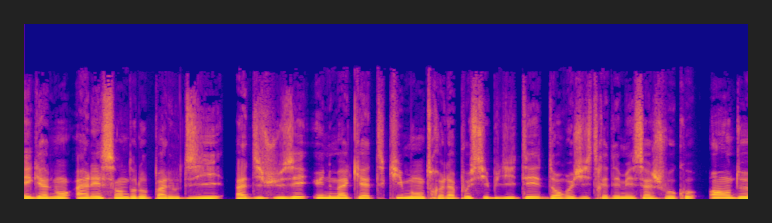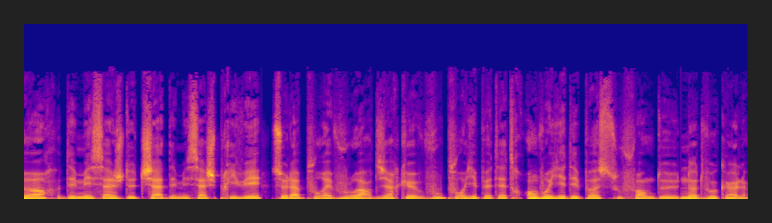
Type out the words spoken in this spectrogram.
Également, allez Alessandro Paluzzi a diffusé une maquette qui montre la possibilité d'enregistrer des messages vocaux en dehors des messages de chat, des messages privés. Cela pourrait vouloir dire que vous pourriez peut-être envoyer des posts sous forme de notes vocales.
